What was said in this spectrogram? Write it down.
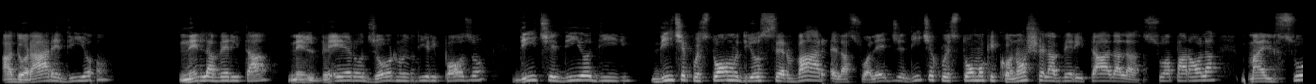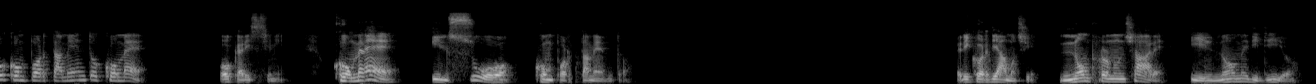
adorare Dio nella verità, nel vero giorno di riposo, dice Dio di, dice quest'uomo di osservare la sua legge, dice quest'uomo che conosce la verità dalla sua parola, ma il suo comportamento com'è? Oh carissimi, com'è il suo comportamento? Ricordiamoci, non pronunciare il nome di Dio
